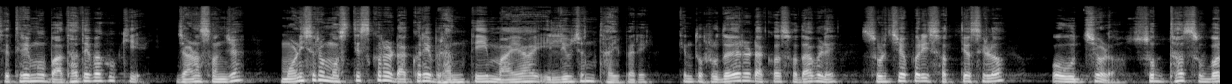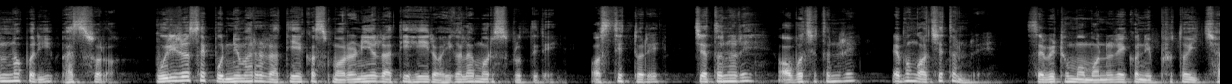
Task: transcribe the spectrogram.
ସେଥିରେ ମୁଁ ବାଧା ଦେବାକୁ କିଏ? ଜାଣ ସଞ୍ଜୟ ମଣିଷର ମସ୍ତିଷ୍କର ଡାକରେ ଭ୍ରାନ୍ତି ମାୟା ଇଲ୍ୟୁଜନ ଥାଇପାରେ। କିନ୍ତୁ ହୃଦୟର ଡାକ ସଦାବେଳେ ସୂର୍ଯ୍ୟ ପରି ସତ୍ୟଶୀଳ ଓ ଉଜ୍ଜଳ ଶୁଦ୍ଧ ସୁବର୍ଣ୍ଣ ପରି ଭାସ୍ୱର। ପୁରୀର ସେ ପୂର୍ଣ୍ଣିମାର ରାତି ଏକ ସ୍ମରଣୀୟ ରାତି ହେଇ ରହିଗଲା ମୋର ସ୍ମୃତିରେ ଅସ୍ତିତ୍ୱରେ ଚେତନରେ ଅବଚେତନରେ ଏବଂ ଅଚେତନରେ। ସେବେଠୁ ମୋ ମନରେ ଏକ ନିଭୃତ ଇଚ୍ଛା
